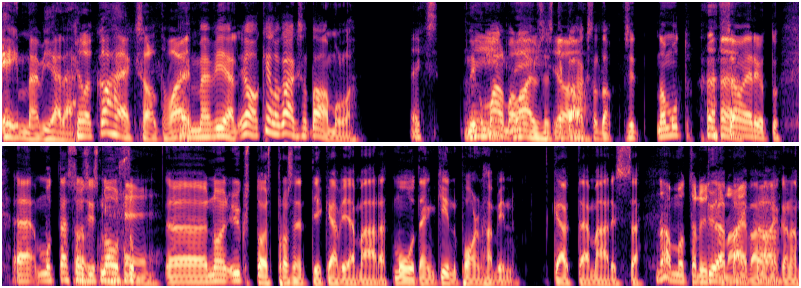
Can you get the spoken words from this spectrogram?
ei mä vielä. Kello kahdeksalta vai? En mä vielä. Joo, kello kahdeksan aamulla. Eiks, Niin, kuin maailmanlaajuisesti joo. kahdeksalta. Sit, no mut se on eri juttu. Äh, mutta tässä on siis Okei. noussut äh, noin 11 prosenttia kävijämäärät muutenkin Pornhubin käyttäjämäärissä No mutta nyt työpäivän aikaa. aikana.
